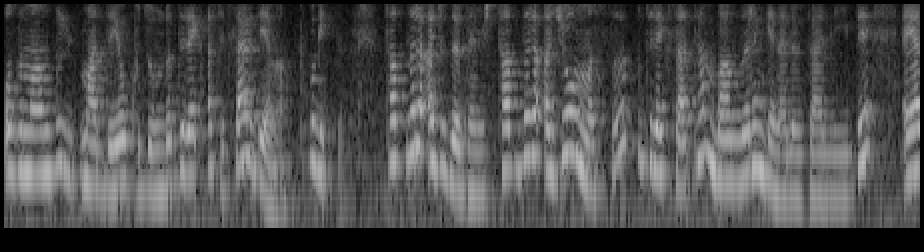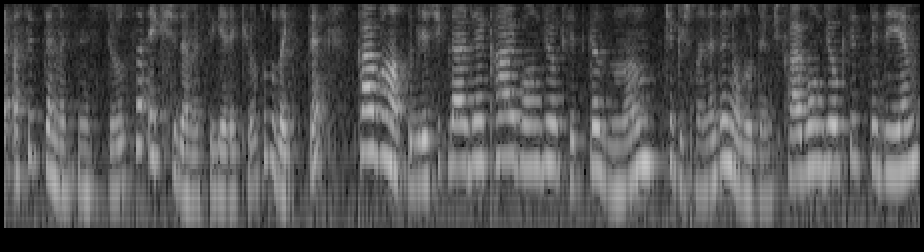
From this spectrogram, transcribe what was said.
O zaman bu maddeyi okuduğumda direkt asitler diyemem. Bu gitti. Tatları acıdır demiş. Tatları acı olması bu direkt zaten bazıların genel özelliğiydi. Eğer asit demesini istiyorsa ekşi demesi gerekiyordu. Bu da gitti. Karbonatlı bileşiklerde karbondioksit gazının çıkışına neden olur demiş. Karbondioksit dediğim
